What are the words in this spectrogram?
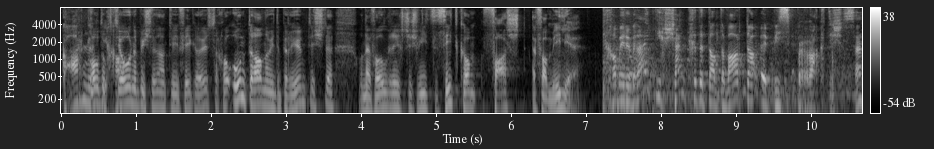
Aber. Produktionen bist du natürlich viel grösser gekommen. Unter anderem in der berühmtesten und erfolgreichsten Schweizer Sitcom «Fast eine Familie». Ich habe mir überlegt, ich schenke der Tante Martha etwas Praktisches. He?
